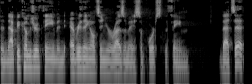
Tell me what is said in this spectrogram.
then that becomes your theme and everything else in your resume supports the theme. That's it.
